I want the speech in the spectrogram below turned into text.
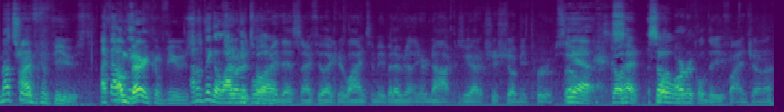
I'm not sure. I'm if- confused. I, I don't I'm think- very confused. I don't think a lot Jonah of people told are. me this, and I feel like you're lying to me, but evidently you're not because you actually showed me proof. So Yeah. go ahead. So- what article did you find, Jonah?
